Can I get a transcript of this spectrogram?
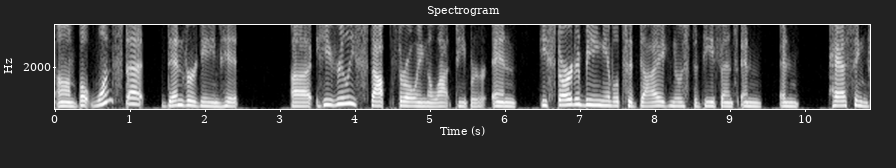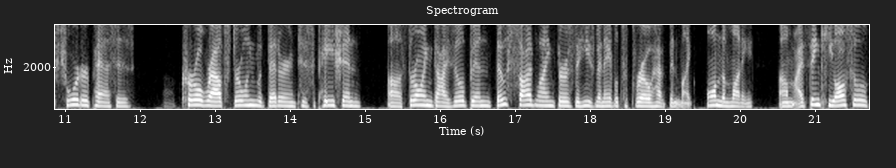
Um, but once that Denver game hit, uh, he really stopped throwing a lot deeper and he started being able to diagnose the defense and and passing shorter passes, curl routes, throwing with better anticipation, uh, throwing guys open. Those sideline throws that he's been able to throw have been like on the money. Um, I think he also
